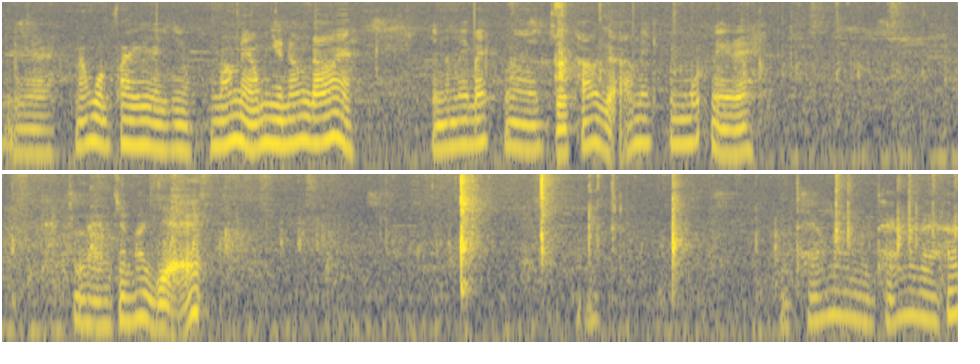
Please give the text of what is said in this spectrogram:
thì à, quân phay này nón nào cũng như nón đó à. Cho nên mấy bác ờ, chịu khó gỡ mấy cái mút này ra. Làm cho nó dễ. Mình tháo nó mình tháo nó ra hết.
